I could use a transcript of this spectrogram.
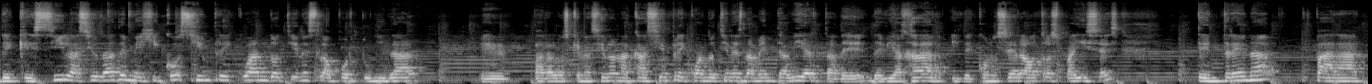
de que sí, la Ciudad de México, siempre y cuando tienes la oportunidad, eh, para los que nacieron acá, siempre y cuando tienes la mente abierta de, de viajar y de conocer a otros países, te entrena para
